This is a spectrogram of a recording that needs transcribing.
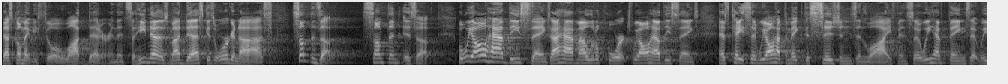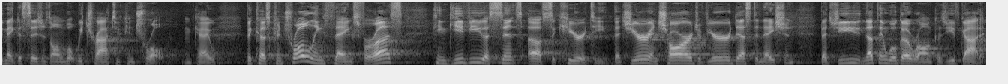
That's to make me feel a lot better. And then so he knows my desk is organized. Something's up. Something is up. But we all have these things. I have my little quirks. We all have these things. As Kate said, we all have to make decisions in life. And so we have things that we make decisions on what we try to control. Okay? Because controlling things for us can give you a sense of security that you're in charge of your destination, that you nothing will go wrong because you've got it.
